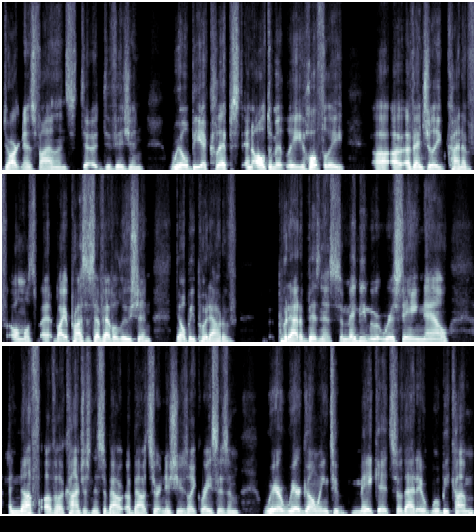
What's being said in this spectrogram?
darkness violence d- division will be eclipsed and ultimately hopefully uh, uh eventually, kind of almost by a process of evolution, they'll be put out of put out of business. So maybe we're seeing now enough of a consciousness about about certain issues like racism where we're going to make it so that it will become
